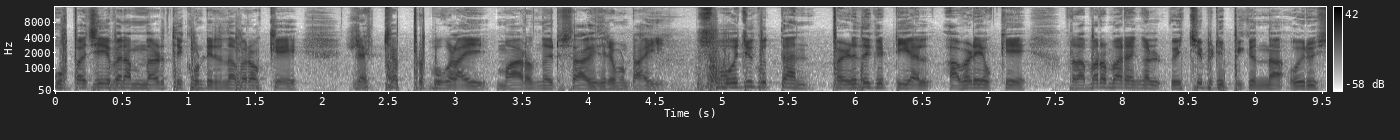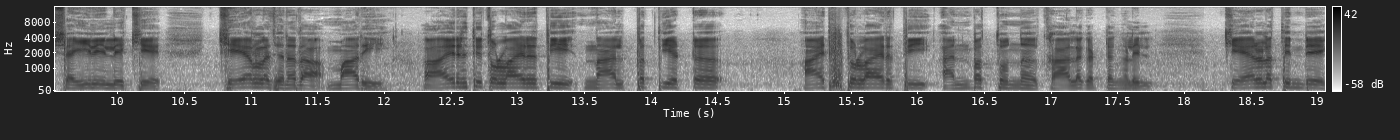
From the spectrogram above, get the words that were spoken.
ഉപജീവനം നടത്തിക്കൊണ്ടിരുന്നവരൊക്കെ ലക്ഷപ്രഭുക്കളായി മാറുന്ന ഒരു സാഹചര്യമുണ്ടായി. സൂചി കുത്താൻ പഴുത് കിട്ടിയാൽ അവിടെയൊക്കെ റബ്ബർ മരങ്ങൾ വെച്ചുപിടിപ്പിക്കുന്ന ഒരു ശൈലിയിലേക്ക് കേരള ജനത മാറി. ആയിരത്തി തൊള്ളായിരത്തി നാൽപ്പത്തിയെട്ട് ആയിരത്തി തൊള്ളായിരത്തി അൻപത്തൊന്ന് കാലഘട്ടങ്ങളിൽ കേരളത്തിന്റെ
